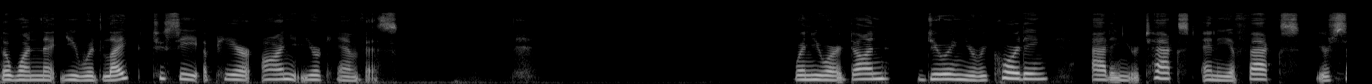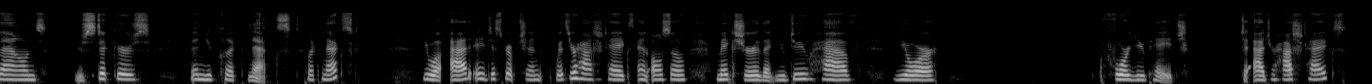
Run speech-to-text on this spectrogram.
the one that you would like to see appear on your canvas. When you are done doing your recording, adding your text, any effects, your sounds, your stickers, then you click next. Click next. You will add a description with your hashtags and also make sure that you do have your For You page. To add your hashtags,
